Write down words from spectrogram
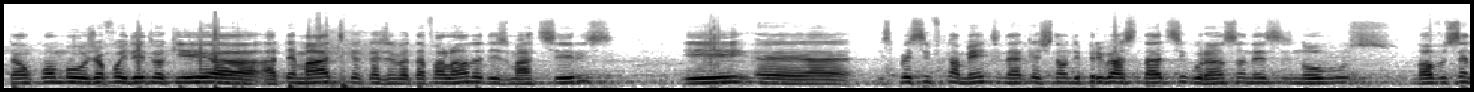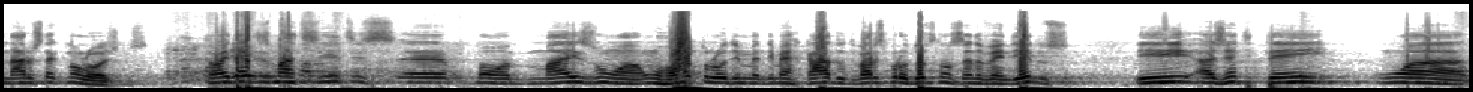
Então, como já foi dito aqui, a, a temática que a gente vai estar falando é de Smart Cities e é, especificamente né, a questão de privacidade e segurança nesses novos, novos cenários tecnológicos. Então a ideia de Smart Cities é bom, mais um, um rótulo de, de mercado de vários produtos que estão sendo vendidos e a gente tem uma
